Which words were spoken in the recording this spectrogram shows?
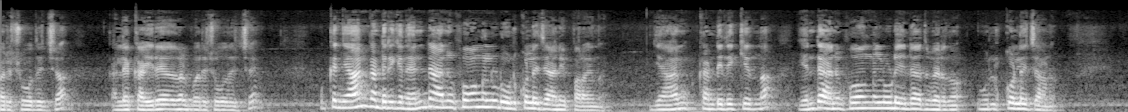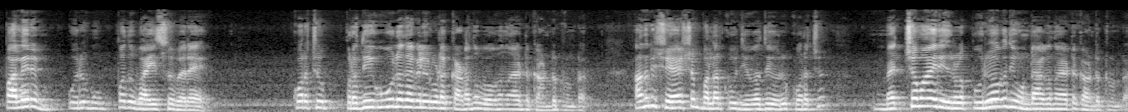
പരിശോധിച്ച അല്ലെ കൈരേഖകൾ പരിശോധിച്ച് ഒക്കെ ഞാൻ കണ്ടിരിക്കുന്ന എന്റെ അനുഭവങ്ങളിലൂടെ ഉൾക്കൊള്ളിച്ചാണ് ഈ പറയുന്നത്. ഞാൻ കണ്ടിരിക്കുന്ന എന്റെ അനുഭവങ്ങളിലൂടെ ഇതിന്റെ അകത്ത് വരുന്ന ഉൾക്കൊള്ളിച്ചാണ്. പലരും ഒരു മുപ്പത് വയസ്സ് വരെ കുറച്ച് പ്രതികൂലതകളിലൂടെ കടന്നു പോകുന്നതായിട്ട് കണ്ടിട്ടുണ്ട്. അതിനുശേഷം പലർക്കും ജീവിതത്തിൽ ഒരു കുറച്ച് മെച്ചമായ രീതിയിലുള്ള പുരോഗതി ഉണ്ടാകുന്നതായിട്ട് കണ്ടിട്ടുണ്ട്.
